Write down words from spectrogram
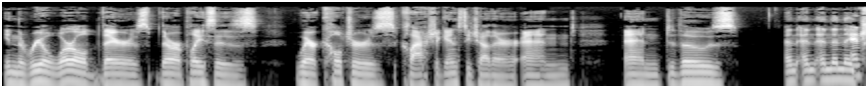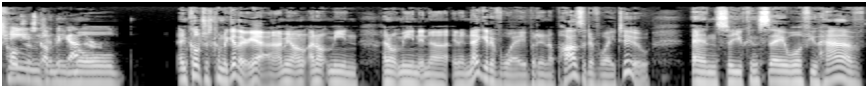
in the real world, there's there are places where cultures clash against each other, and and those and and and then they And change and they together. mold and cultures come together yeah i mean I don't mean i don't mean in a in a negative way but in a positive way too and so you can say well if you have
